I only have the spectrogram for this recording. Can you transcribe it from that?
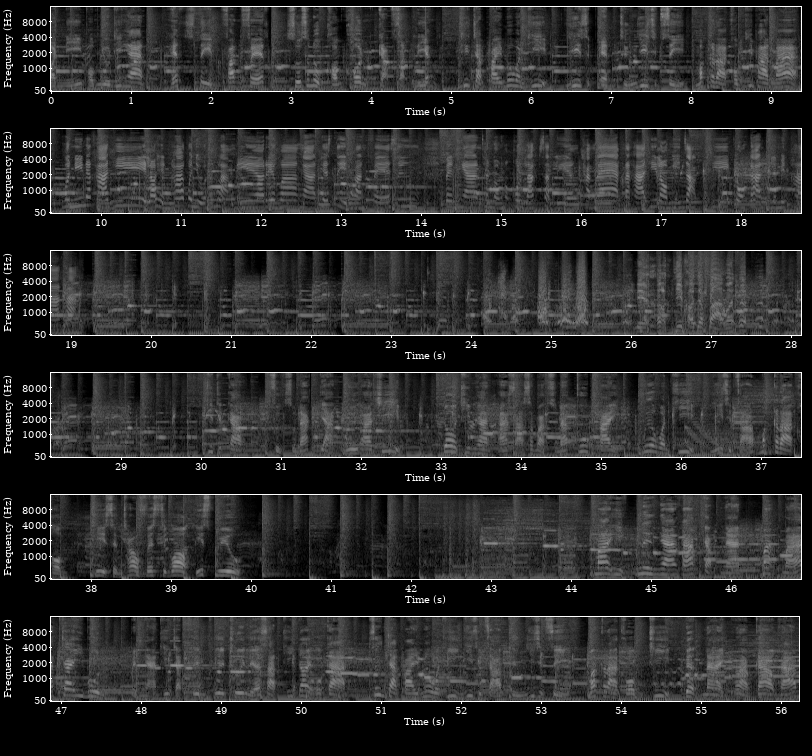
วันนี้ผมอยู่ที่งาน Pet Street Fun Fest สวนสนุกของคนกับสัตว์เลี้ยง ที่จัดไปเมื่อวันที่ 21 ถึง 24 มกราคมที่ผ่านมา วันนี้นะคะที่เราเห็นภาพกันอยู่ข้างหลังนี่เรียกว่างาน Pet Street Fun Fest ซึ่งเป็นงานถนนของคนรักสัตว์เลี้ยงครั้งแรกนะคะ ที่เรามีจัดที่โครงการพิรามิดพาร์คค่ะเนี่ยที่เขาจะฝากมา กิจกรรม ฝึกสุนัขอย่างมืออาชีพ โดยทีมงานอาสาสมัครสุนัขกู้ภัย เมื่อวันที่ 23 มกราคม ที่ Central Festival Eastview มาอีกหนึ่งงานครับกับงานมะหมาใจบุญ เป็นงานที่จัดขึ้นเพื่อช่วยเหลือสัตว์ที่ด้อยโอกาส ซึ่งจากไปเมื่อวันที่ 23 ถึง 24 มกราคมที่เดอะนายพราม9ครับ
